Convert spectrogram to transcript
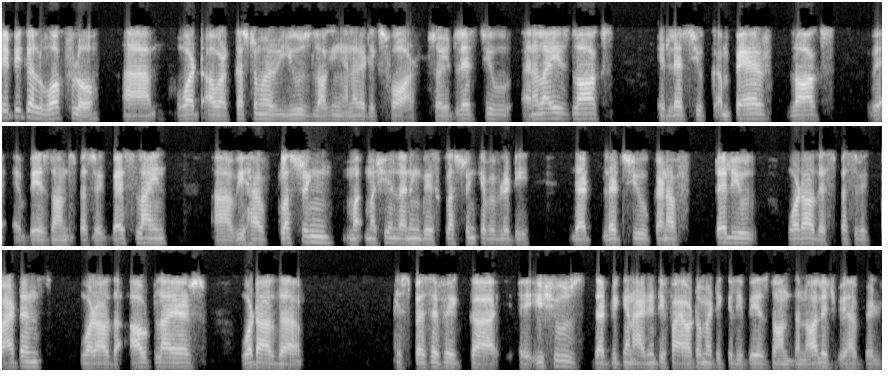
typical workflow, uh, what our customer use logging analytics for. So it lets you analyze logs, it lets you compare logs based on specific baseline. Uh, we have clustering, machine learning based clustering capability that lets you kind of tell you what are the specific patterns, what are the outliers, what are the specific uh, issues that we can identify automatically based on the knowledge we have built,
